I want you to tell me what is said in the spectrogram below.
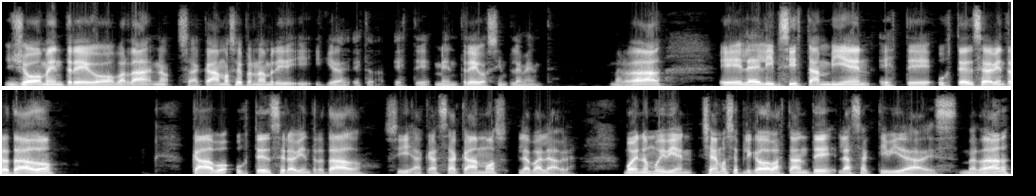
Yo me entrego, ¿verdad? No, sacamos el pronombre y, queda esto, este, me entrego simplemente, ¿verdad? Eh, la elipsis también, este, usted será bien tratado. Cabo, usted será bien tratado, ¿sí? Acá sacamos la palabra. Bueno, muy bien, ya hemos explicado bastante las actividades, ¿verdad?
